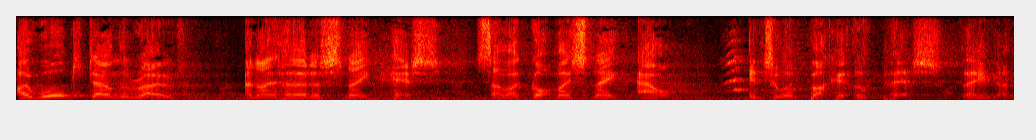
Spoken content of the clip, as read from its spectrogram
I walked down the road and I heard a snake hiss, so I got my snake out into a bucket of piss. There you go.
